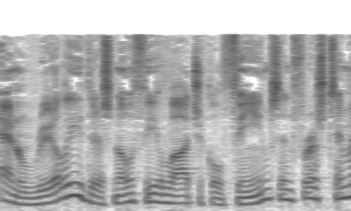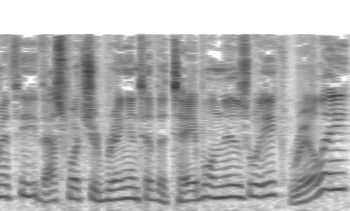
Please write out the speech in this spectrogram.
And really, there's no theological themes in 1 Timothy? That's what you're bringing to the table, Newsweek? Really?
